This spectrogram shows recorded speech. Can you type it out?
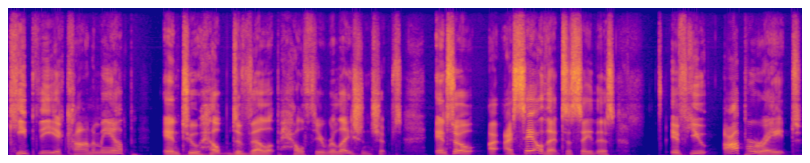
keep the economy up and to help develop healthy relationships. And so I, I say all that to say this if you operate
